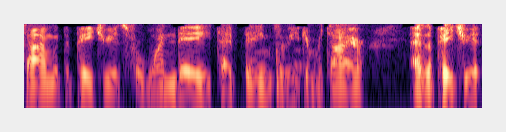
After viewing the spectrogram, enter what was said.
sign with the Patriots for one day type thing so he can retire as a Patriot.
